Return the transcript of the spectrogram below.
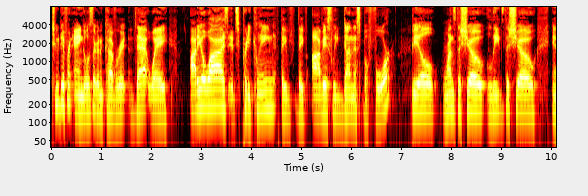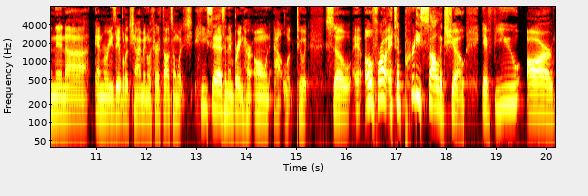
two different angles. They're going to cover it that way. Audio wise, it's pretty clean. They've they've obviously done this before. Bill runs the show, leads the show, and then uh, Anne Marie is able to chime in with her thoughts on what he says and then bring her own outlook to it. So, uh, overall, it's a pretty solid show. If you are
